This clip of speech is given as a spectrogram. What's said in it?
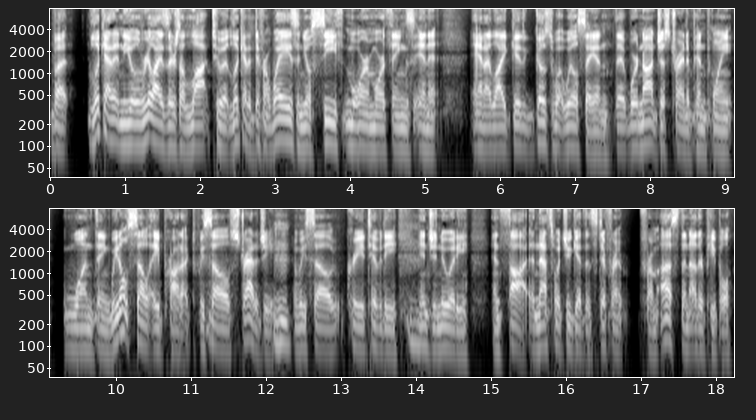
But look at it and you'll realize there's a lot to it. Look at it different ways and you'll see more and more things in it. And I like it goes to what Will's saying that we're not just trying to pinpoint one thing. We don't sell a product. We sell strategy mm-hmm. and we sell creativity, mm-hmm. ingenuity, and thought. And that's what you get that's different from us than other people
